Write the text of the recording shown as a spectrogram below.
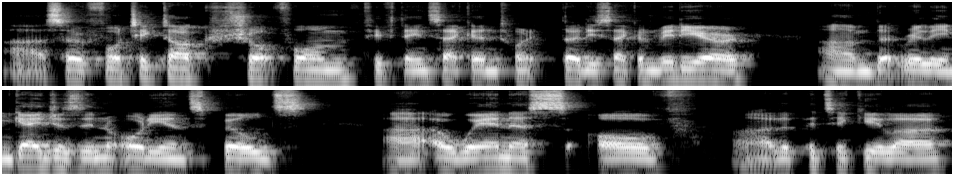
Uh, so for TikTok, short form, 15 second, 20, 30 second video um, that really engages in audience, builds uh, awareness of uh, the particular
